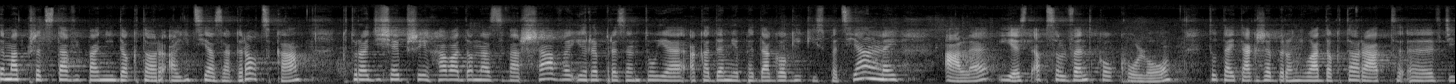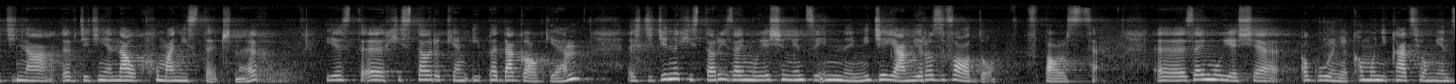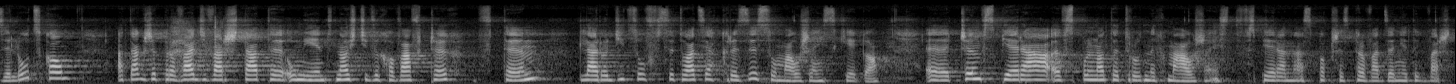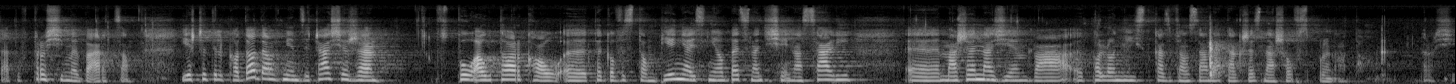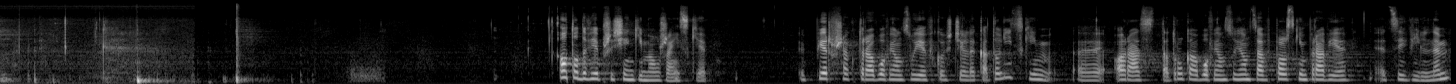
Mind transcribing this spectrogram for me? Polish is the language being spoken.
temat przedstawi pani doktor Alicja Zagrodzka, która dzisiaj przyjechała do nas z Warszawy i reprezentuje Akademię Pedagogiki Specjalnej, ale jest absolwentką KULU. Tutaj także broniła doktorat e, w, w dziedzinie nauk humanistycznych. Jest e, historykiem i pedagogiem. Z dziedziny historii zajmuje się między innymi dziejami rozwodu w Polsce. E, zajmuje się ogólnie komunikacją międzyludzką, a także prowadzi warsztaty umiejętności wychowawczych, w tym dla rodziców w sytuacjach kryzysu małżeńskiego, e, czym wspiera wspólnotę trudnych małżeństw. Wspiera nas poprzez prowadzenie tych warsztatów. Prosimy bardzo. Jeszcze tylko dodam w międzyczasie, że współautorką e, tego wystąpienia jest nieobecna dzisiaj na sali Marzena Zięba, polonistka związana także z naszą wspólnotą. Prosimy. Oto dwie przysięgi małżeńskie. Pierwsza, która obowiązuje w Kościele katolickim e, oraz ta druga obowiązująca w polskim prawie cywilnym.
